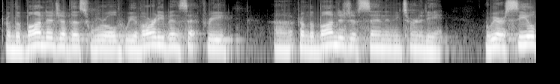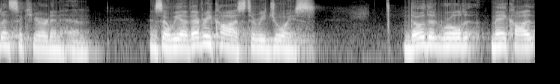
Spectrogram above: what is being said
from the bondage of this world. We have already been set free uh, from the bondage of sin and eternity. We are sealed and secured in Him. And so we have every cause to rejoice. Though the world may, cause,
